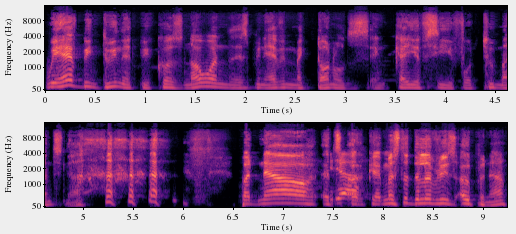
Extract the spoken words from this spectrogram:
we have been doing it because no one has been having McDonald's and KFC for two months now. but now it's Yeah. okay. Mr. Delivery is open now.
